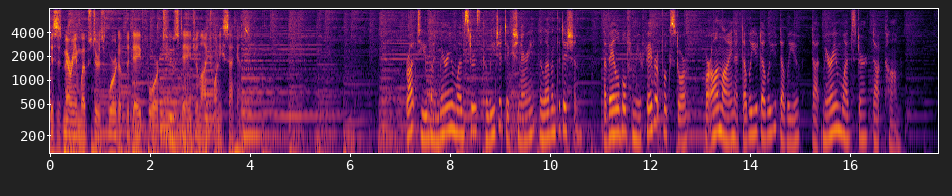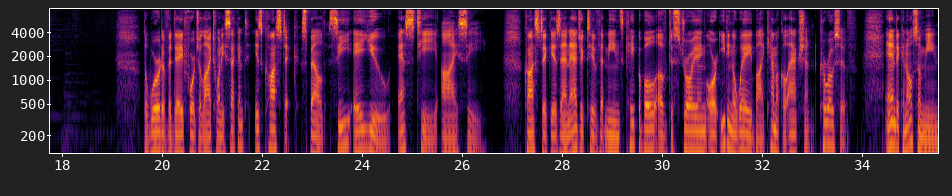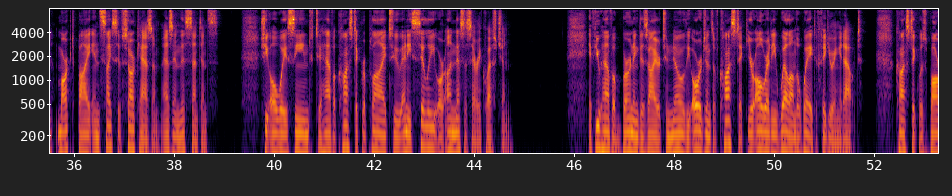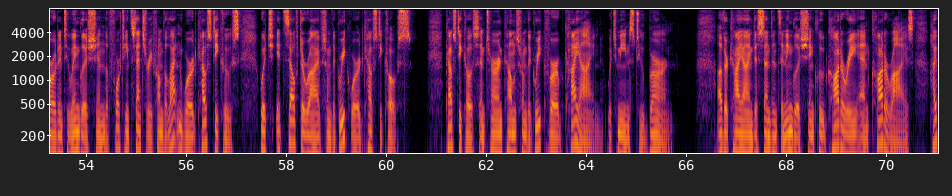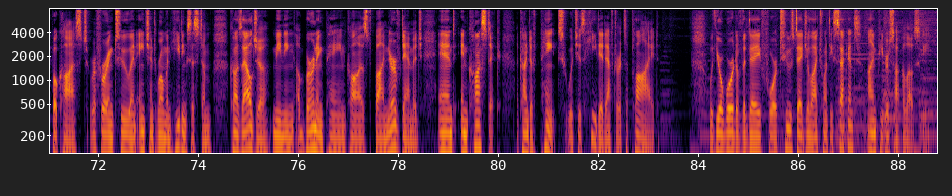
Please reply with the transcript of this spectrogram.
This is Merriam Webster's Word of the Day for Tuesday, July 22nd. Brought to you by Merriam Webster's Collegiate Dictionary, 11th edition. Available from your favorite bookstore or online at www.merriam-webster.com. The word of the day for July 22nd is caustic, spelled C A U S T I C. Caustic is an adjective that means capable of destroying or eating away by chemical action, corrosive. And it can also mean marked by incisive sarcasm, as in this sentence. She always seemed to have a caustic reply to any silly or unnecessary question. If you have a burning desire to know the origins of caustic, you're already well on the way to figuring it out. Caustic was borrowed into English in the 14th century from the Latin word causticus, which itself derives from the Greek word kaustikos. Kaustikos, in turn, comes from the Greek verb kaiein, which means to burn. Other kaiein descendants in English include cautery and cauterize, hypocaust, referring to an ancient Roman heating system, causalgia, meaning a burning pain caused by nerve damage, and encaustic, a kind of paint which is heated after it's applied. With your word of the day for Tuesday, July 22nd, I'm Peter Sokolowski.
